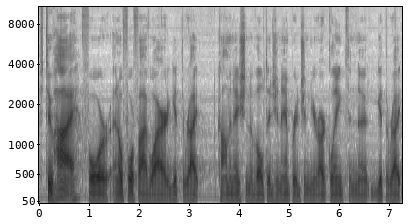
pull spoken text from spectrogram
It's too high for an 045 wire to get the right combination of voltage and amperage and your arc length and uh, get the right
